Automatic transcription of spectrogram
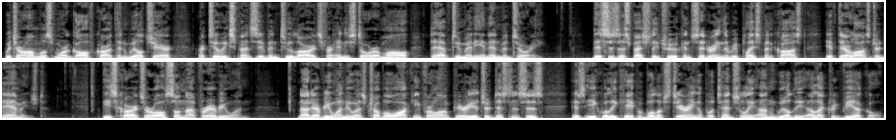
which are almost more golf cart than wheelchair, are too expensive and too large for any store or mall to have too many in inventory. This is especially true considering the replacement cost if they're lost or damaged. These carts are also not for everyone. Not everyone who has trouble walking for long periods or distances is equally capable of steering a potentially unwieldy electric vehicle.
